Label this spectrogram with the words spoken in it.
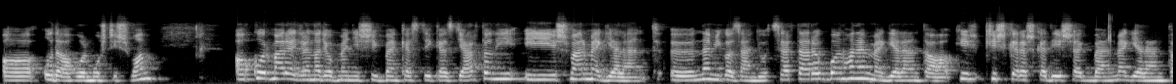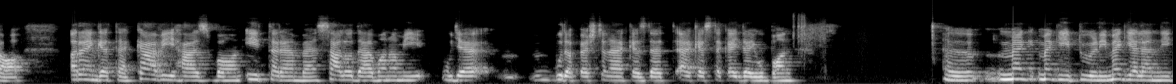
a, oda, ahol most is van. Akkor már egyre nagyobb mennyiségben kezdték ezt gyártani, és már megjelent nem igazán gyógyszertárakban, hanem megjelent a kis, kiskereskedésekben, megjelent a, a rengeteg kávéházban, étteremben, szállodában, ami ugye Budapesten elkezdett, elkezdtek egyre jobban meg, megépülni, megjelenni,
